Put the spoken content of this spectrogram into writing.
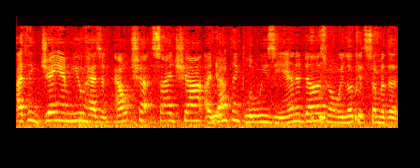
I think JMU has an outside shot. I Yeah. don't think Louisiana does. When we look at some of the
